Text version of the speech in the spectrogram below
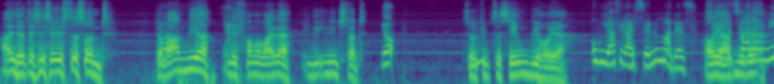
Also, das ist Östersund. Da Ja. waren wir und jetzt fahren wir weiter in die Innenstadt. Jo. So gibt es das Seeungeheuer. Oh ja, vielleicht sehen wir das. Oh ich ja, habe zwar noch nie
